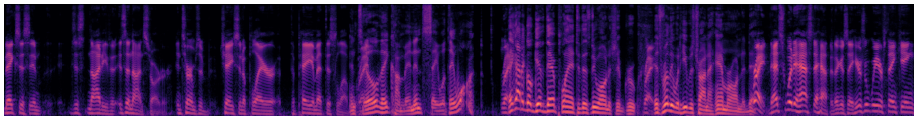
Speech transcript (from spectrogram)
makes this in just not even. It's a non-starter in terms of chasing a player to pay him at this level. right? until they come in and say what they want. Right. They got to go give their plan to this new ownership group. Right. It's really what he was trying to hammer on today. Right. That's what it has to happen. They're going to say, here's what we are thinking.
